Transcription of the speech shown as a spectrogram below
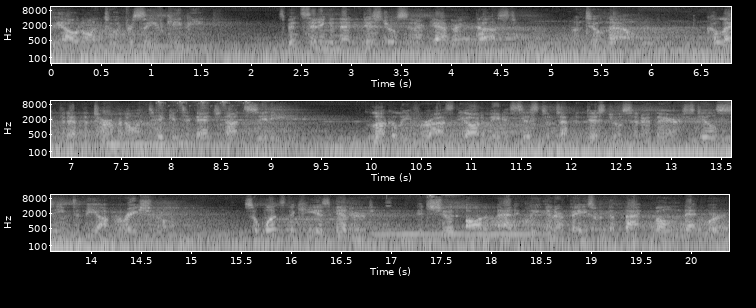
we held on to it for safekeeping. It's been sitting in that distro center gathering dust. Until now. Collect it at the terminal and take it to Edge Knot City. Luckily for us, the automated systems at the distro center there still seem to be operational. So once the key is entered, it should automatically interface with the backbone network.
